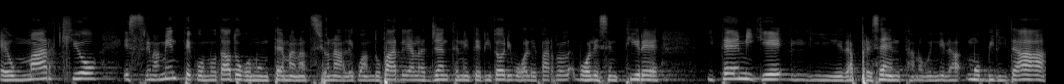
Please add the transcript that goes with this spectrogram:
è un marchio estremamente connotato con un tema nazionale. Quando parli alla gente nei territori vuole, vuole sentire i temi che li rappresentano, quindi la mobilità,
